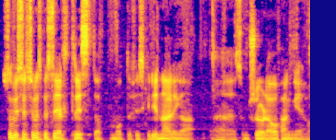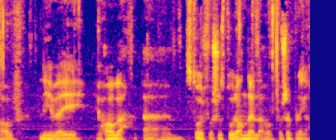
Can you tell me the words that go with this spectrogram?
Så vi syns det er spesielt trist at fiskerinæringa, eh, som sjøl er avhengig av livet i, i havet, eh, står for så stor andel av forsøplinga.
